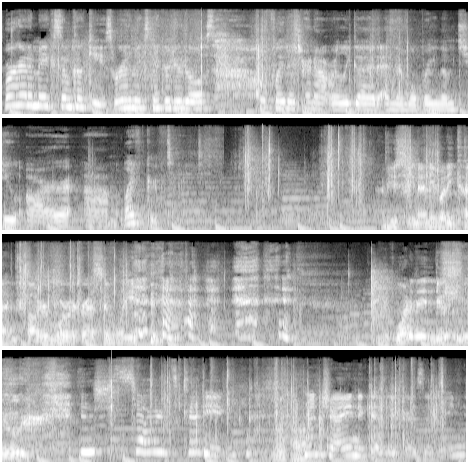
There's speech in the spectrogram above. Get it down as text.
we're gonna make some cookies. We're gonna make snickerdoodles. Hopefully they turn out really good and then we'll bring them to our um, life group tonight. Have you seen anybody cut butter more aggressively? what did it do to you? It just starts cutting. Uh-huh. I'm trying to cut it aggressively.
